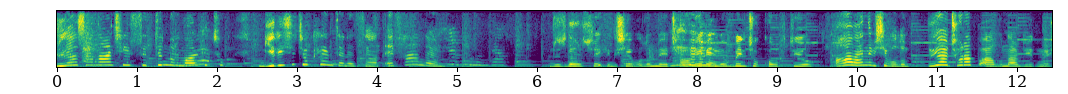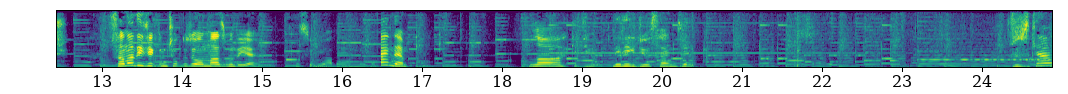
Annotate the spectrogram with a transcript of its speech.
Rüya sen şeyi hissettin mi? Market çok... Girişi çok enteresan. Efendim? Rüzgar sürekli bir şey buldum diye çağırıyor beni ve bu beni çok korkutuyor. Aa ben de bir şey buldum. Rüya çorap. Aa bunlar büyükmüş. Sana diyecektim çok güzel olmaz mı diye. Nasıl Rüya beğenmedi. Efendim? Allah gidiyor. Nereye gidiyor sence? Rüzgar.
